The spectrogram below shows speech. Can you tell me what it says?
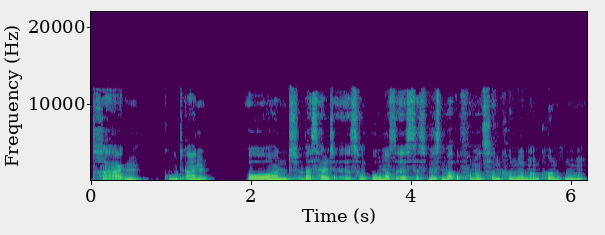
Tragen gut an. Und was halt so ein Bonus ist, das wissen wir auch von unseren Kundinnen und Kunden,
